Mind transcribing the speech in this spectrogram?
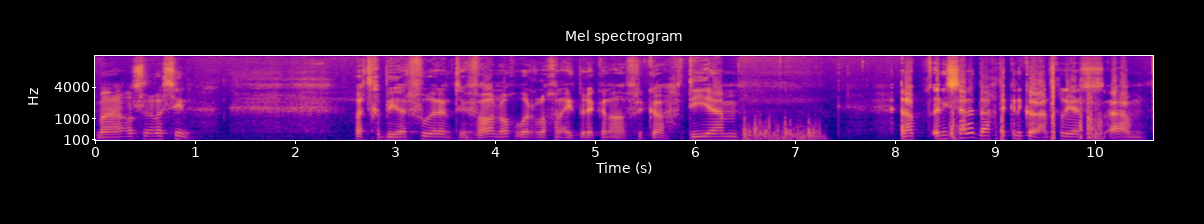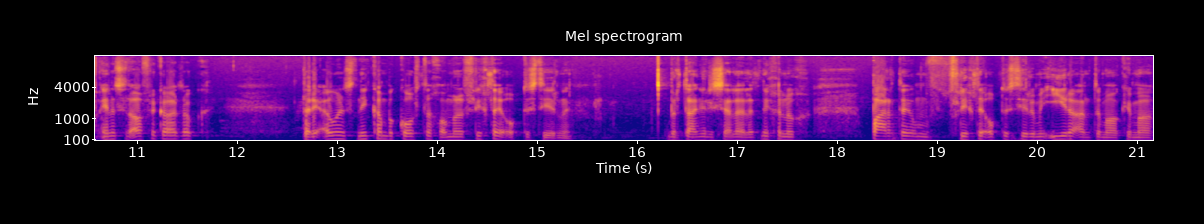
Maar ons sal maar sien wat gebeur vorentoe. Waar nog oorlog gaan uitbreek in Afrika. Die um, en op in dieselfde dag het ek in die koerant gelees ehm um, en in Suid-Afrika het ook dat die ouens nie kan bekostig om hulle vliegtye op te stuur nie. Brittanje dieselfde, hulle het nie genoeg parte om vliegtye op te stuur om ure aan te maak maar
